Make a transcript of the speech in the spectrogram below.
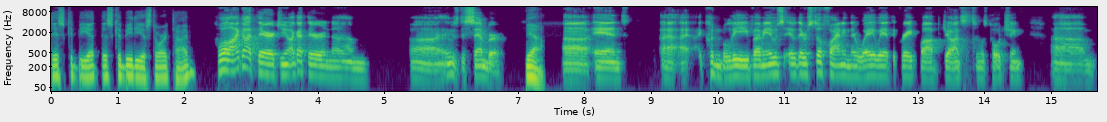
this could be it? This could be the historic time? Well, I got there, you know, I got there in, um, uh, it was December. Yeah. uh, and uh, I, I couldn't believe. I mean, it was it, they were still finding their way. We had the great Bob Johnson was coaching. Um,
